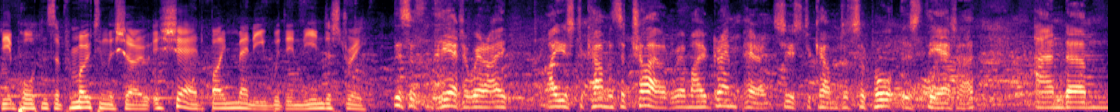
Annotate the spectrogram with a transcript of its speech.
The importance of promoting the show is shared by many within the industry. This is the theatre where I, I used to come as a child, where my grandparents used to come to support this theatre. And um,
